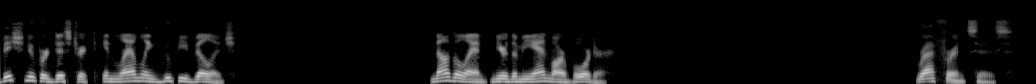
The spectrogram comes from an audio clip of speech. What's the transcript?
Bishnupur district, in Lamling Hupi village. Nagaland, near the Myanmar border. References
